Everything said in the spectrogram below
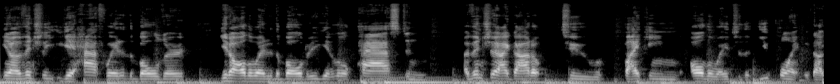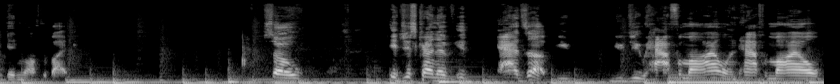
you know, eventually you get halfway to the boulder, get all the way to the boulder, you get a little past, and eventually I got up to biking all the way to the viewpoint without getting off the bike. So it just kind of it adds up. You you do half a mile and half a mile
